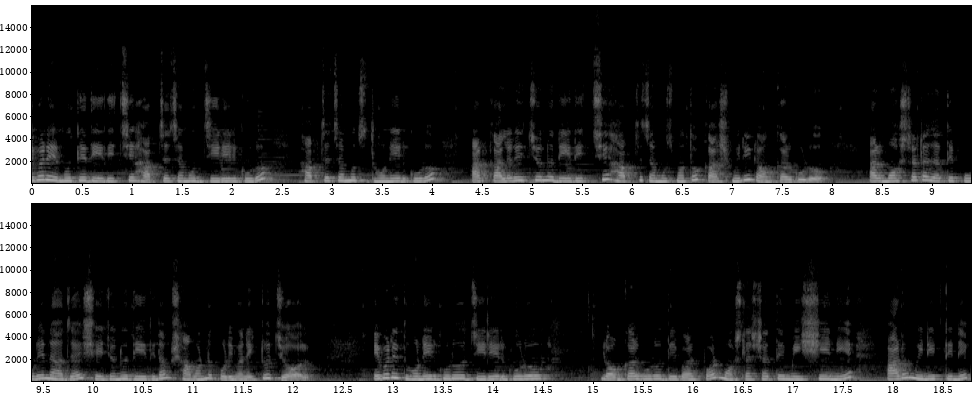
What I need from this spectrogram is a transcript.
এবার এর মধ্যে দিয়ে দিচ্ছি হাফ চা চামচ জিরের গুঁড়ো, হাফ চা চামচ ধনের গুঁড়ো আর কালারের জন্য দিয়ে দিচ্ছি হাফ চা চামচ মতো কাশ্মীরি লঙ্কার গুঁড়ো। আর মশলাটা যাতে পুড়ে না যায় সেই জন্য দিয়ে দিলাম সামান্য পরিমাণে একটু জল। এবারে ধনের গুঁড়ো, জিরের গুঁড়ো, লঙ্কার গুঁড়ো দেবার পর মশলার সাথে মিশিয়ে নিয়ে আরও মিনিট তিনেক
